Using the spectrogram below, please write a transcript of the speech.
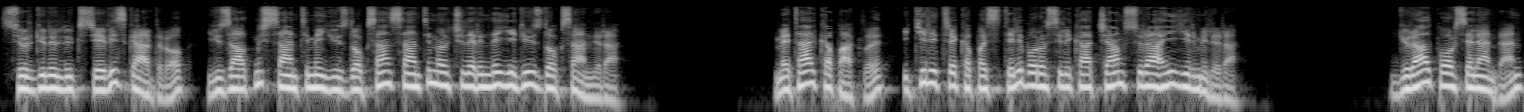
Sürgülü lüks ceviz gardırop, 160 santime 190 santim ölçülerinde 790 lira. Metal kapaklı, 2 litre kapasiteli borosilikat cam sürahi 20 lira. Güral porselenden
